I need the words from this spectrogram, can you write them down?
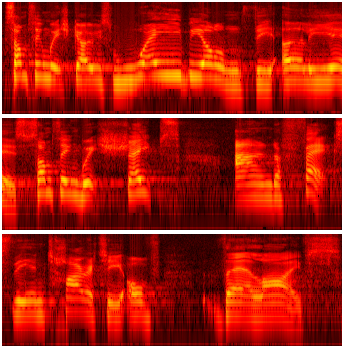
Something which goes way beyond the early years, something which shapes and affects the entirety of their lives.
